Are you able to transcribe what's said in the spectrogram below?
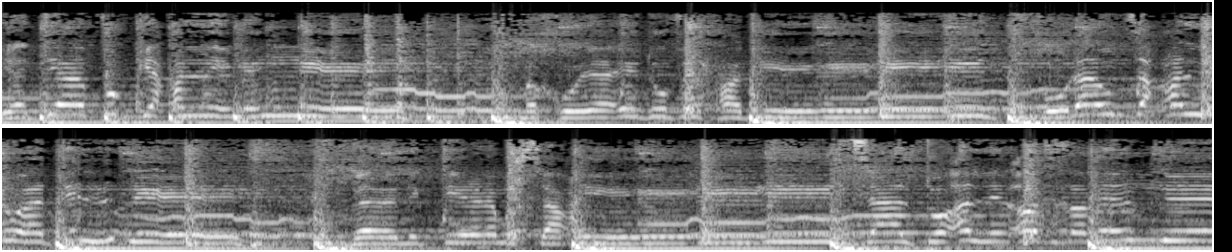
يا دي افك علي مني ما أخويا إيده في الحديد. ولو زعلني وقتلني بالي كتير أنا مش سعيد سألته قال لي الأصغر مني.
